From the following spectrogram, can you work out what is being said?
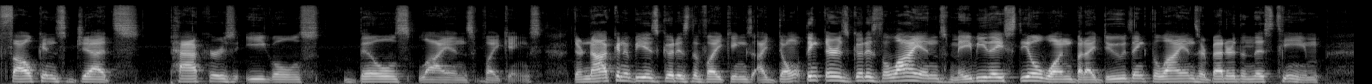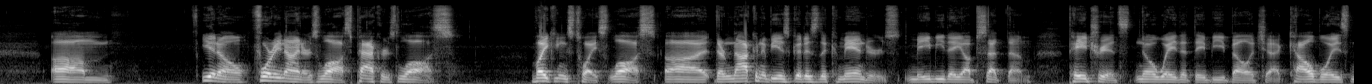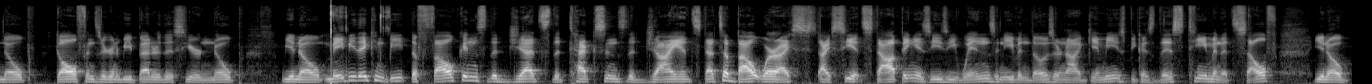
Falcons, Jets, Packers, Eagles, Bills, Lions, Vikings. They're not going to be as good as the Vikings. I don't think they're as good as the Lions. Maybe they steal one, but I do think the Lions are better than this team. Um, you know, 49ers loss, Packers loss. Vikings twice, loss. Uh, they're not going to be as good as the Commanders. Maybe they upset them. Patriots, no way that they beat Belichick. Cowboys, nope. Dolphins are going to be better this year, nope. You know, maybe they can beat the Falcons, the Jets, the Texans, the Giants. That's about where I, I see it stopping as easy wins, and even those are not gimmies because this team in itself, you know,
